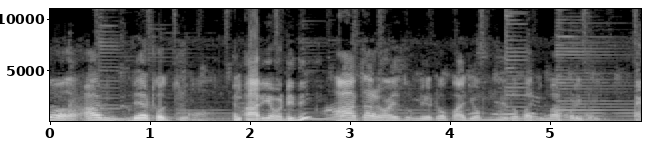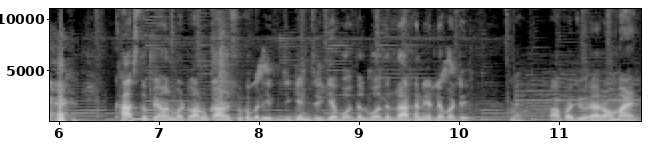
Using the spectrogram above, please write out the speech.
તો આવી બેઠો જ છું. એટલે આર્ય વટી હતી હા તાર હોય તું મેઠો ભાજ્યો મેઠો ભાજી માં પડી. પડી ખાસ તો પહેવાનું વટવાનું કારણ શું ખબર? એક જગ્યાની જગ્યાએ બોદલ બોદલ રાખે ને એટલે વટે પાપા જોરા રામાયણ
